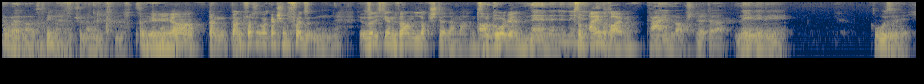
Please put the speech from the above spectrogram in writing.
Ja, aber erstmal was trinken, ich hab schon lange nicht, nichts Okay, ja, dann, dann Flasche war ganz schön voll. So- Soll ich dir einen warmen Locksteller machen zum Oh, Gurgeln? Nee, nee, nee, nee. Zum nee. Einreiben? Kein Lockstädter. Nee, nee, nee. Gruselig.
